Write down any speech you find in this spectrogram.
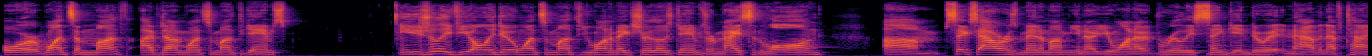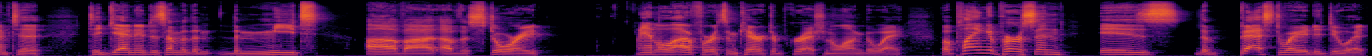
or once a month. I've done once a month games. Usually if you only do it once a month, you want to make sure those games are nice and long. Um, 6 hours minimum, you know, you want to really sink into it and have enough time to to get into some of the the meat of uh, of the story and allow for some character progression along the way. But playing in person is the best way to do it.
